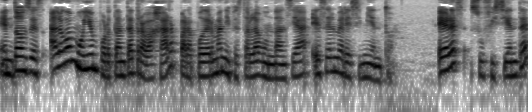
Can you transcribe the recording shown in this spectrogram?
Entonces, algo muy importante a trabajar para poder manifestar la abundancia es el merecimiento. ¿Eres suficiente?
